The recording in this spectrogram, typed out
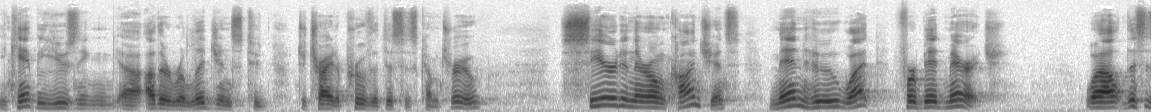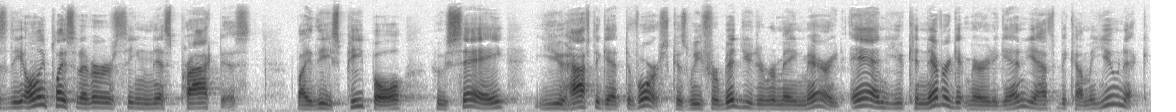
You can't be using uh, other religions to, to try to prove that this has come true. Seared in their own conscience, men who, what? Forbid marriage. Well, this is the only place that I've ever seen this practiced by these people who say you have to get divorced because we forbid you to remain married and you can never get married again. You have to become a eunuch.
